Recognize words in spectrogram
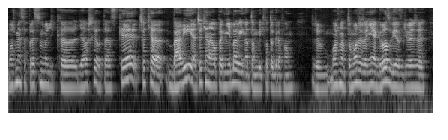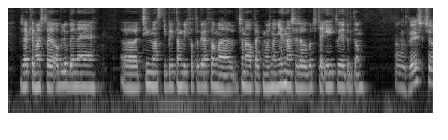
môžeme sa presunúť k ďalšej otázke. Čo ťa baví a čo ťa naopak nebaví na tom byť fotografom? Že možno to môžeš aj nejak rozviesť, že, že aké máš tvoje obľúbené činnosti pri tom byť fotografom a čo naopak možno neznášaš alebo čo ťa irituje pri tom? Vieš čo,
